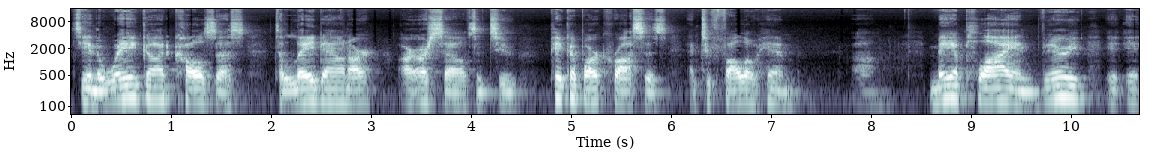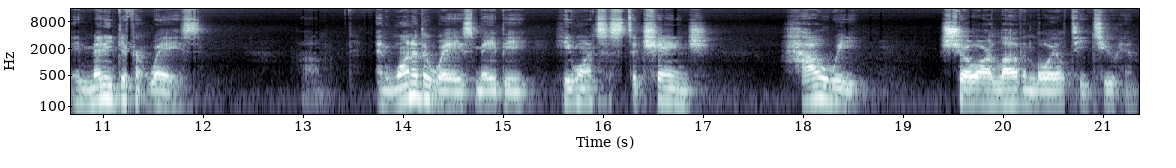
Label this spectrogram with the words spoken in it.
See, in the way God calls us to lay down our, our ourselves and to pick up our crosses and to follow Him um, may apply in very in, in many different ways. Um, and one of the ways may be He wants us to change how we show our love and loyalty to Him.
